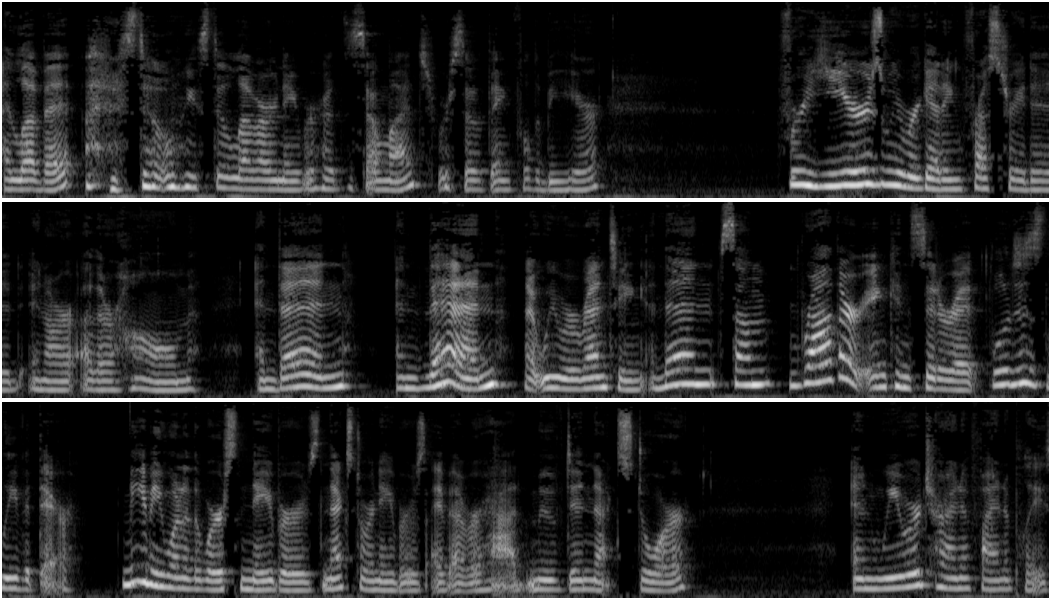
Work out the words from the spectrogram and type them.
I love it. still we still love our neighborhood so much. We're so thankful to be here. For years we were getting frustrated in our other home and then and then that we were renting and then some rather inconsiderate, we'll just leave it there. Maybe one of the worst neighbors, next door neighbors I've ever had moved in next door. And we were trying to find a place,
